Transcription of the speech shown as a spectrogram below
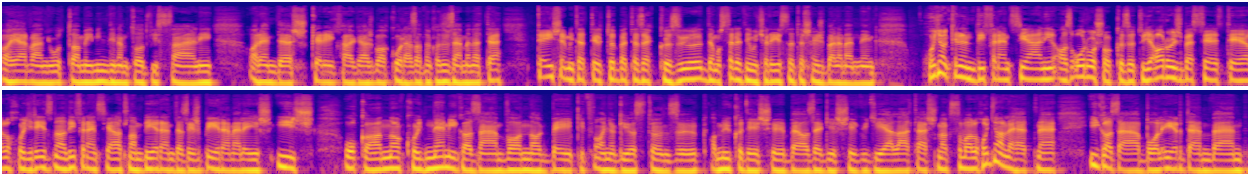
a járvány óta még mindig nem tudott visszaállni a rendes kerékvágásba a kórházatnak az üzemenete. Te is említettél többet ezek közül, de most szeretném, hogyha részletesen is belemennénk. Hogyan kellene differenciálni az orvosok között? Ugye arról is beszéltél, hogy részben a differenciálatlan bérrendezés, béremelés is oka annak, hogy nem igazán vannak beépítve anyagi ösztönzők a működésébe az egészségügyi ellátásnak. Szóval hogy hogyan lehetne igazából érdemben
